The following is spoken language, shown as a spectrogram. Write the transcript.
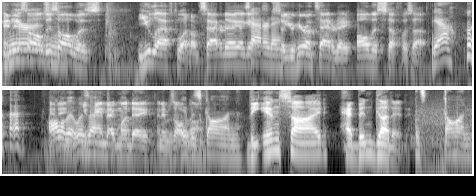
And this all this all was you left what on Saturday, I guess. Saturday. So you're here on Saturday. All this stuff was up. yeah, And all of it was You uh, came back Monday and it was all it was gone. The inside had been gutted, It's gone.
